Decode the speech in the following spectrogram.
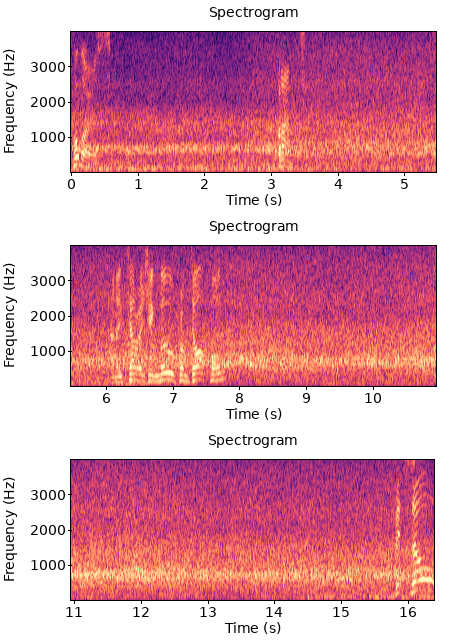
Hummels. Brandt. An encouraging move from Dortmund. Witsel.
